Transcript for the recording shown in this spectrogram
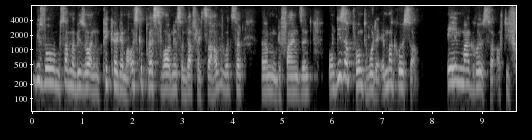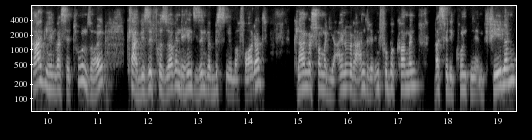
wie so, sag mal, wie so ein Pickel, der mal ausgepresst worden ist und da vielleicht zwei Hauptwurzeln ähm, gefallen sind. Und dieser Punkt wurde immer größer, immer größer. Auf die Frage hin, was er tun soll, klar, wir sind Friseurin, in der Hinsicht sind wir ein bisschen überfordert. Klar haben wir schon mal die eine oder andere Info bekommen, was wir den Kunden empfehlen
